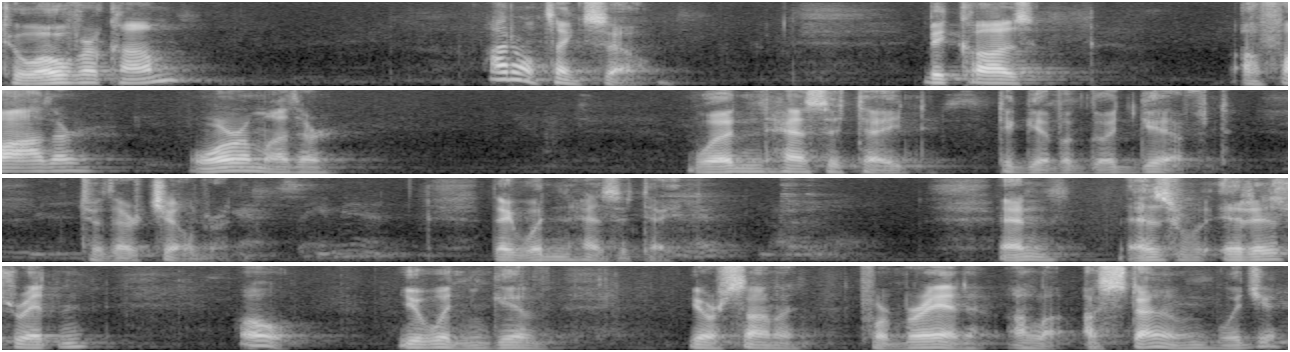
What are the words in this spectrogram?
to overcome? I don't think so. Because a father or a mother wouldn't hesitate to give a good gift to their children. They wouldn't hesitate. And as it is written, oh, you wouldn't give your son for bread a, a stone, would you?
